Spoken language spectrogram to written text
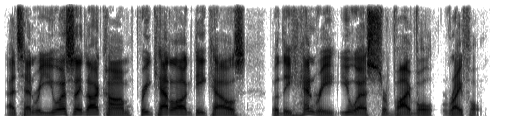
That's henryusa.com. Free catalog decals for the Henry U.S. Survival Rifle.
